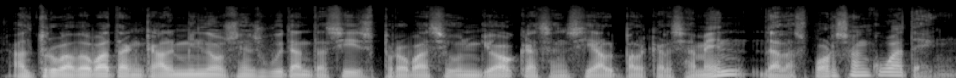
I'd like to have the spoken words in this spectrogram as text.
El trobador va tancar el 1986, però va ser un lloc essencial pel creixement de l'esport santcuatenc.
